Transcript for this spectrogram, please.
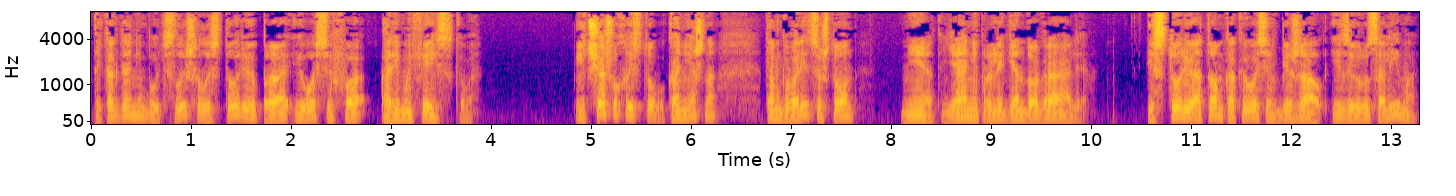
Ты когда-нибудь слышал историю про Иосифа Аримофейского? И чашу Христову, конечно. Там говорится, что он... Нет, я не про легенду о Граале. Историю о том, как Иосиф бежал из Иерусалима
